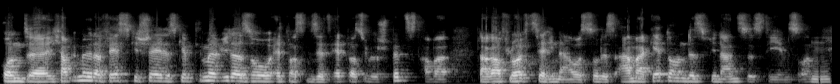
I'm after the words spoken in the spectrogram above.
und äh, ich habe immer wieder festgestellt, es gibt immer wieder so etwas, das ist jetzt etwas überspitzt, aber darauf läuft es ja hinaus, so das Armageddon des Finanzsystems. Und mhm.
